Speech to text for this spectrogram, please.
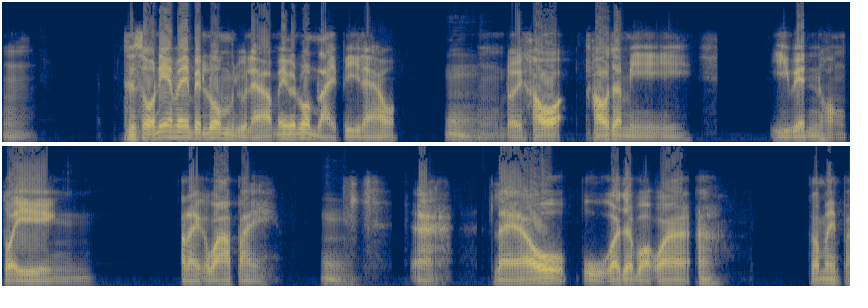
อืมคือโซนี่ไม่ไปร่วมอยู่แล้ว ไม่ไปร่วมหลายปีแล้ว อืมอืมโดยเขาเขาจะมีอีเวนต์ของตัวเองอะไรก็ว่าไป อืมอะแล้วปู่ก็จะบอกว่าอะก็ไม่ไป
